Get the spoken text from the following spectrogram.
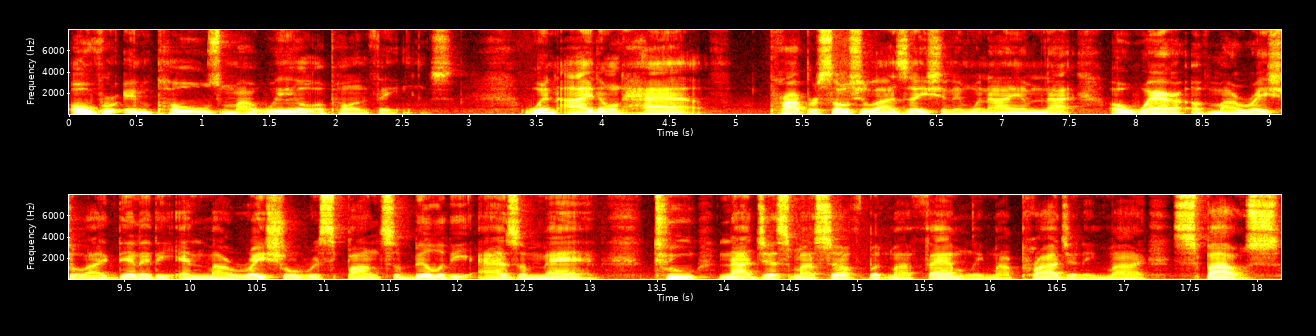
overimpose my will upon things. When I don't have proper socialization and when I am not aware of my racial identity and my racial responsibility as a man to not just myself, but my family, my progeny, my spouse,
